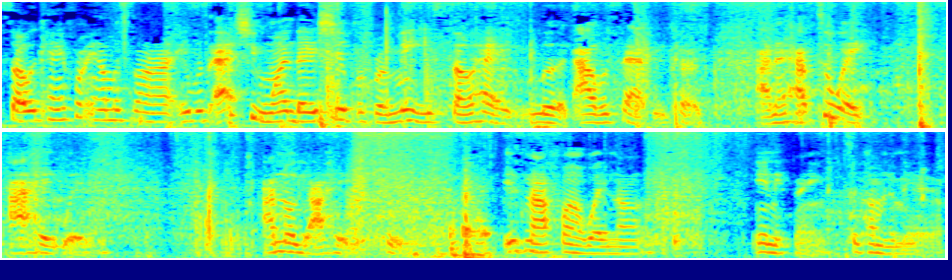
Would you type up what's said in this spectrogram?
So it came from Amazon. It was actually one day shipping for me. So hey, look, I was happy because I didn't have to wait. I hate waiting. I know y'all hate it too. It's not fun waiting on anything to come in the mail.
